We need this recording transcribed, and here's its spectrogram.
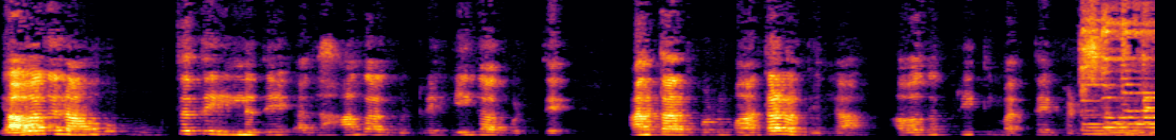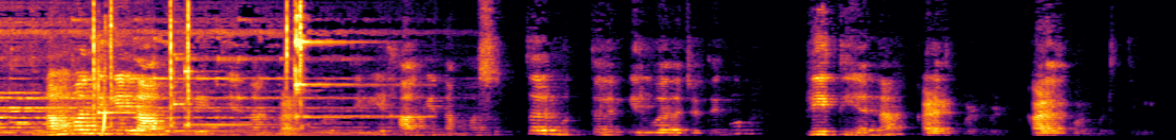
ಯಾವಾಗ ನಾವು ಮುಕ್ತತೆ ಇಲ್ಲದೆ ಅದು ಹಾಗಾಗ್ಬಿಟ್ರೆ ಹೀಗಾಗ್ಬಿಡುತ್ತೆ ಅಂತ ಅಂದ್ಕೊಂಡು ಮಾತಾಡೋದಿಲ್ಲ, ಅವಾಗ ಪ್ರೀತಿ ಮತ್ತೆ ಘಟಿಸುತ್ತೆ. ನಮ್ಮೊಂದಿಗೆ ನಾವು ಪ್ರೀತಿಯನ್ನ ಕಳೆದುಕೊಳ್ತೀವಿ, ಹಾಗೆ ನಮ್ಮ ಸುತ್ತಲೂ ಮುತ್ತಲ ಇರುವರ ಜೊತೆಗೂ ಪ್ರೀತಿಯನ್ನ ಕಳೆದುಕೊಂಡ್ಬಿಡ್ ಕಳೆದುಕೊಂಡ್ಬಿಡ್ತೀವಿ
